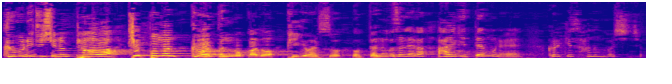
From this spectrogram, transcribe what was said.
그분이 주시는 평화와 기쁨은 그 어떤 것과도 비교할 수 없다는 것을 내가 알기 때문에 그렇게 사는 것이죠.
